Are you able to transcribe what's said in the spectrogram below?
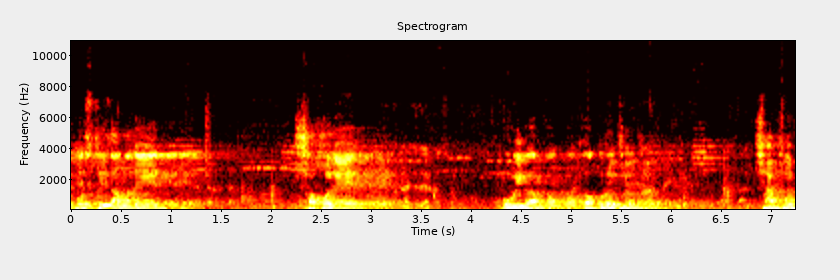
উপস্থিত আমাদের সকলের অভিভাবক অগ্রজ শ্যামপুর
